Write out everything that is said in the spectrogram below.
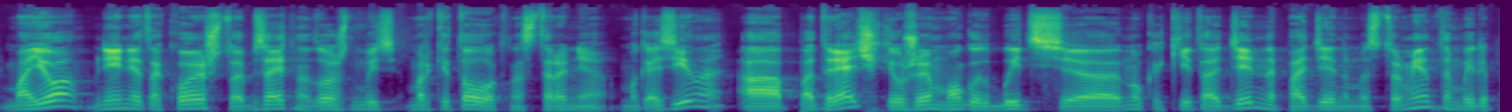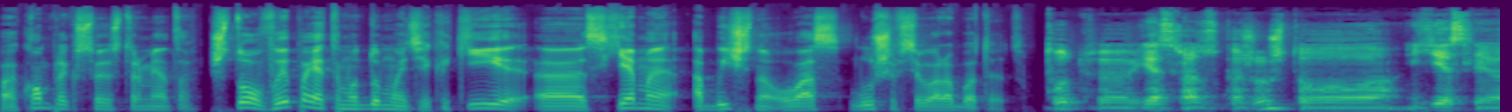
мое мнение такое, что обязательно должен быть маркетолог на стороне магазина, а подрядчики уже могут быть э, ну, какие-то отдельные по отдельным инструментам или по комплексу инструментов. Что вы по этому думаете? Какие э, схемы обычно у вас лучше всего работают? Тут э, я сразу скажу, что если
